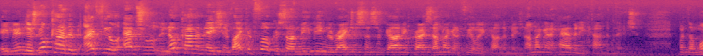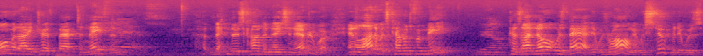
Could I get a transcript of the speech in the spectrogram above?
Amen. There's no condemn. I feel absolutely no condemnation. If I can focus on me being the righteousness of God in Christ, I'm not going to feel any condemnation. I'm not going to have any condemnation. But the moment I drift back to Nathan, then there's condemnation everywhere, and a lot of it's coming from me because I know it was bad. It was wrong. It was stupid. It was,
